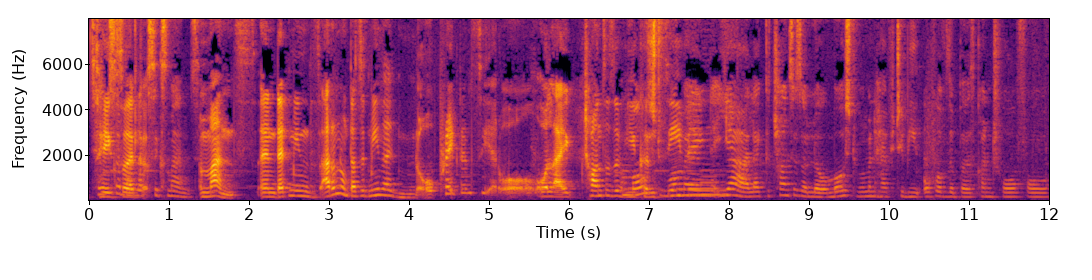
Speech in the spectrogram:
takes takes about like, like six months. months and that means i don't know does it mean like no pregnancy at all or like chances of you conceiving women yeah like the chances are low most women have to be off of the birth control for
